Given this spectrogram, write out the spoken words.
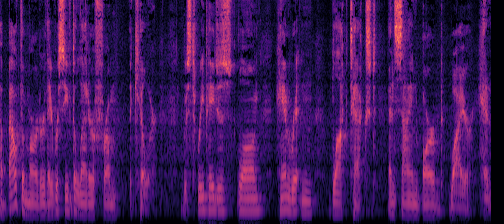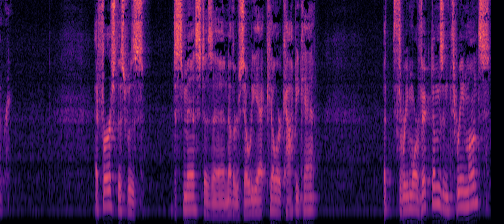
about the murder, they received a letter from the killer. It was three pages long handwritten block text and signed barbed wire Henry. At first, this was dismissed as another Zodiac killer copycat. But three more victims in three months,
